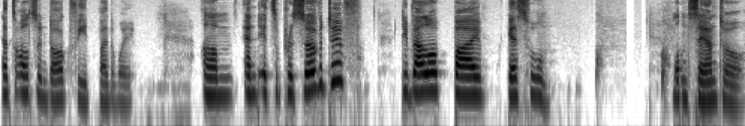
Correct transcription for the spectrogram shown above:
That's also in dog feed, by the way. Um, and it's a preservative developed by guess whom? Monsanto.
